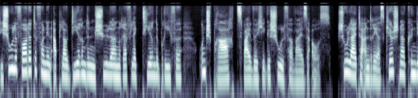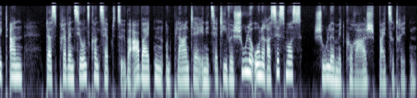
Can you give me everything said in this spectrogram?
Die Schule forderte von den applaudierenden Schülern reflektierende Briefe und sprach zweiwöchige Schulverweise aus. Schulleiter Andreas Kirschner kündigt an, das Präventionskonzept zu überarbeiten und plant der Initiative Schule ohne Rassismus, Schule mit Courage beizutreten.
